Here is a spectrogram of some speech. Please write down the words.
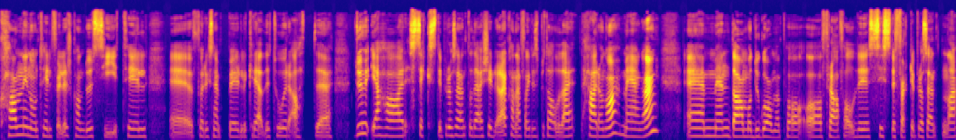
kan i noen tilfeller så kan du si til eh, f.eks. kreditor at eh, du, jeg har 60% av det jeg skylder deg, kan jeg faktisk betale deg her og nå med en gang, eh, men da må du gå med på å frafalle de siste 40% da.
